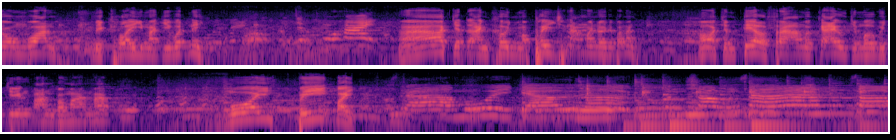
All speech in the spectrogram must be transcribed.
យករង្វាន់វាខ្លីមួយជីវិតនេះចិត្តពោះហើយអាចិត្តអញឃើញ20ឆ្នាំហើយនៅតែប៉ុណ្ណឹង អូចំទាលស្រាមើលកែវចាំមើលវាច្រៀងបានប្រមាណម៉ាត់1 2 3ស្រាមួយកែវលើកជូនសង្សារសំ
